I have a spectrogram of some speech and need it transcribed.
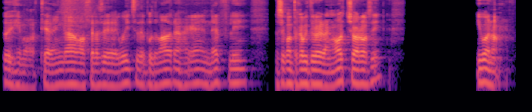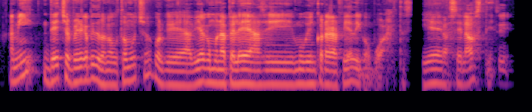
Entonces dijimos, hostia, venga, vamos a hacer la serie de The Witcher de puta madre, no en Netflix. No sé cuántos capítulos eran, ocho o algo así. Y bueno, a mí, de hecho, el primer capítulo me gustó mucho porque había como una pelea así muy bien coreografía. Digo, buah, esta serie va a ser la hostia. Sí.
